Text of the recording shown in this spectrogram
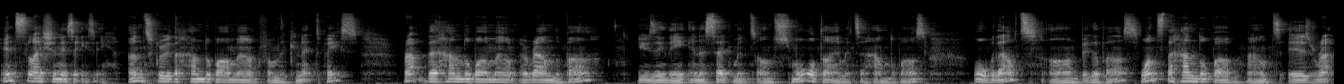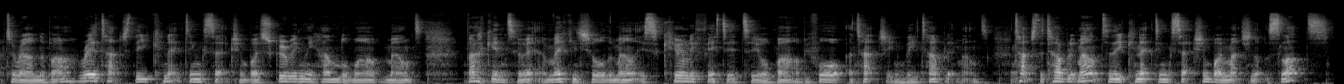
Installation is easy. Unscrew the handlebar mount from the connect piece, wrap the handlebar mount around the bar, using the inner segments on small diameter handlebars, or without on bigger bars. Once the handlebar mount is wrapped around the bar, reattach the connecting section by screwing the handlebar mount back into it and making sure the mount is securely fitted to your bar before attaching the tablet mount. Attach the tablet mount to the connecting section by matching up the slots.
